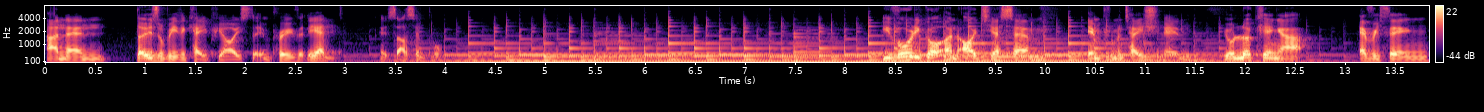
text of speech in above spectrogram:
and then those will be the KPIs that improve at the end. It's that simple. You've already got an ITSM implementation in, you're looking at everything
